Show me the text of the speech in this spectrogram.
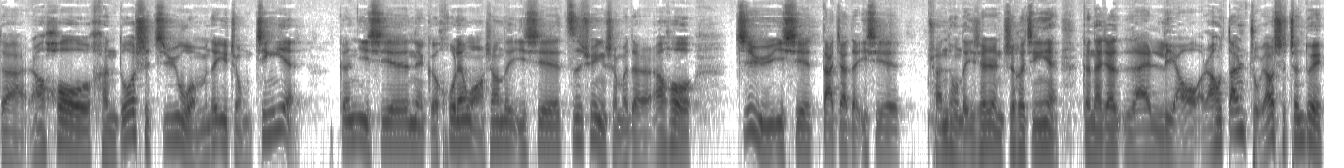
对吧？然后很多是基于我们的一种经验，跟一些那个互联网上的一些资讯什么的，然后基于一些大家的一些传统的一些认知和经验，跟大家来聊。然后当然主要是针对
